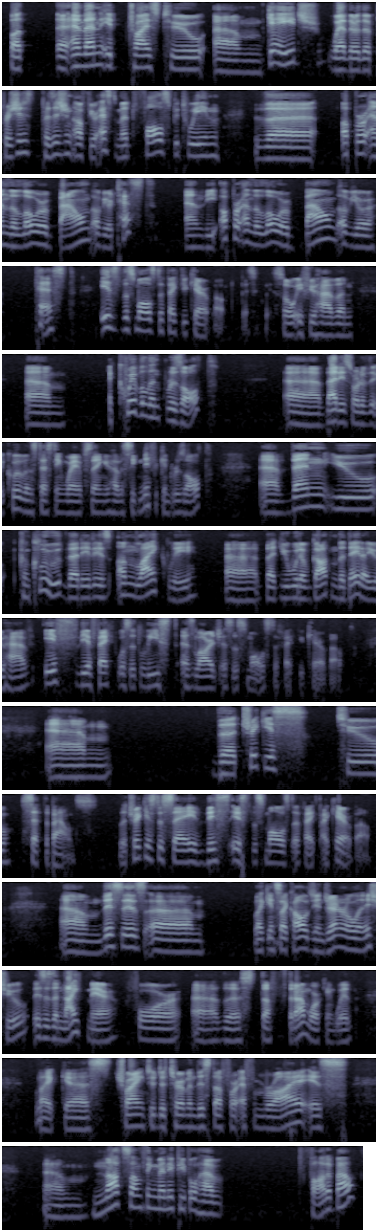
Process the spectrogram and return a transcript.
but and then it tries to um, gauge whether the precision of your estimate falls between the upper and the lower bound of your test, and the upper and the lower bound of your test is the smallest effect you care about, basically. So if you have an um, equivalent result, uh, that is sort of the equivalence testing way of saying you have a significant result. Uh, then you conclude that it is unlikely uh, that you would have gotten the data you have if the effect was at least as large as the smallest effect you care about. Um, the trick is to set the bounds. The trick is to say this is the smallest effect I care about. Um, this is um, like in psychology in general, an issue. This is a nightmare for uh, the stuff that I'm working with. Like uh, trying to determine this stuff for fMRI is um, not something many people have thought about,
